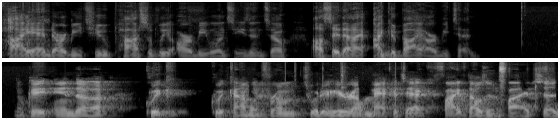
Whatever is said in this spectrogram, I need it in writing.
high end RB two, possibly RB one season. So I'll say that I, I could buy RB ten. Okay, and uh, quick quick comment from Twitter here. Uh, Mac Attack five thousand five says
